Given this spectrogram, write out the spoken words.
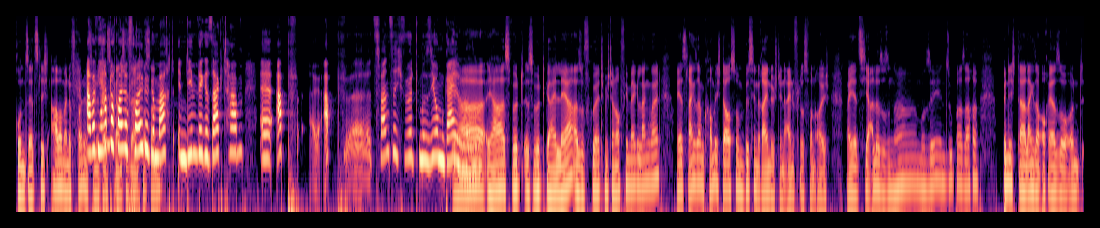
Grundsätzlich, aber meine Freundin Aber wir haben doch mal eine Folge gemacht, in dem wir gesagt haben, äh, ab, ab äh, 20 wird Museum geil oder Ja, so. ja, es wird, es wird geil leer. Also früher hätte ich mich da noch viel mehr gelangweilt. Und jetzt langsam komme ich da auch so ein bisschen rein durch den Einfluss von euch. Weil jetzt hier alle so sind, na, Museen, super Sache. Bin ich da langsam auch eher so. Und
